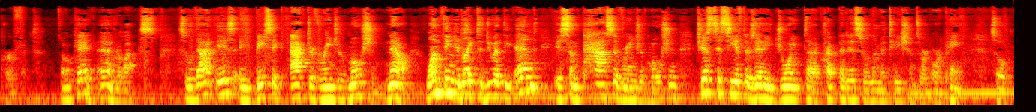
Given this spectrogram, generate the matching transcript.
Perfect. Okay, and relax. So that is a basic active range of motion. Now, one thing you'd like to do at the end is some passive range of motion, just to see if there's any joint uh, crepitus or limitations or, or pain. So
